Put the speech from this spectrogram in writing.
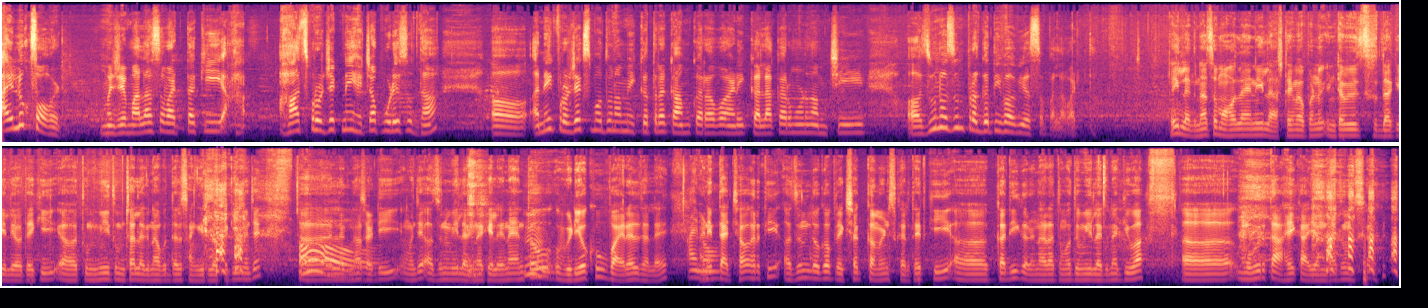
आय लुक फॉवर्ड म्हणजे मला असं वाटतं की हा हाच प्रोजेक्ट नाही ह्याच्या पुढे सुद्धा अनेक प्रोजेक्ट्समधून आम्ही एकत्र काम करावं आणि कलाकार म्हणून आमची अजून अजून प्रगती व्हावी असं मला वाटतं. ताई लग्नाचा माहोल आहे आणि लास्ट टाइम आपण इंटरव्ह्यूज सुद्धा केले होते की अ, तुम्ही तुमच्या लग्नाबद्दल सांगितलं होतं की म्हणजे अ, हो. लग्नासाठी म्हणजे अजून मी लग्न केले नाही. आणि तो व्हिडिओ खूप व्हायरल झाला I आहे know. आणि त्याच्यावरती अजून लोक प्रेक्षक कमेंट्स करतात की अ, कधी करणार आहात मग तुम्ही लग्न किंवा अ, मुहूर्त आहे का यंदा तुमचं?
